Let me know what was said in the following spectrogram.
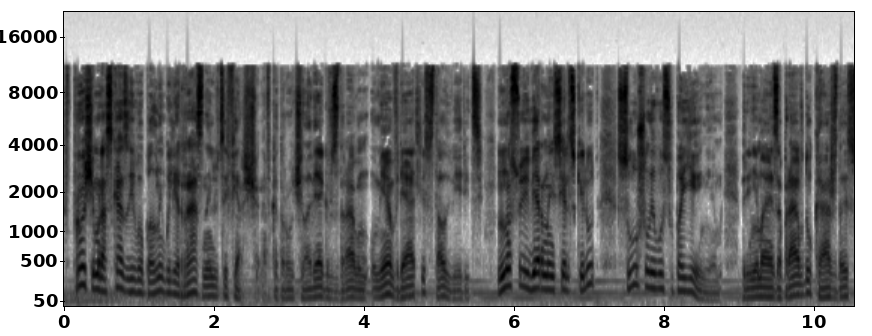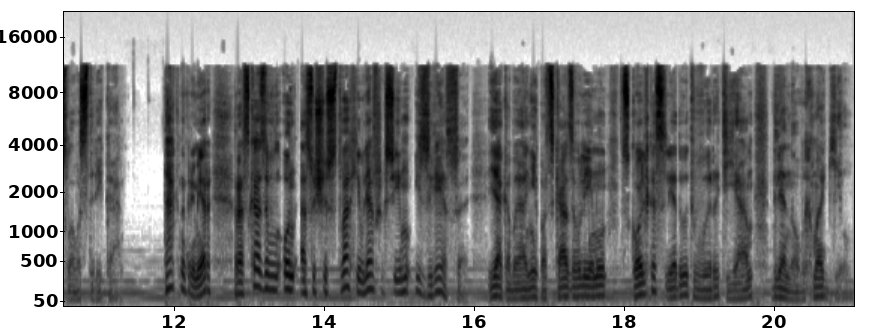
Впрочем, рассказы его полны были разной люциферщины, в которую человек в здравом уме вряд ли стал верить. Но суеверный сельский люд слушал его с упоением, принимая за правду каждое слово старика. Так, например, рассказывал он о существах, являвшихся ему из леса. Якобы они подсказывали ему, сколько следует вырыть ям для новых могил.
